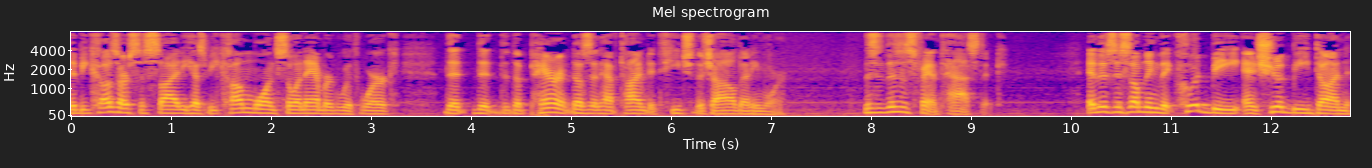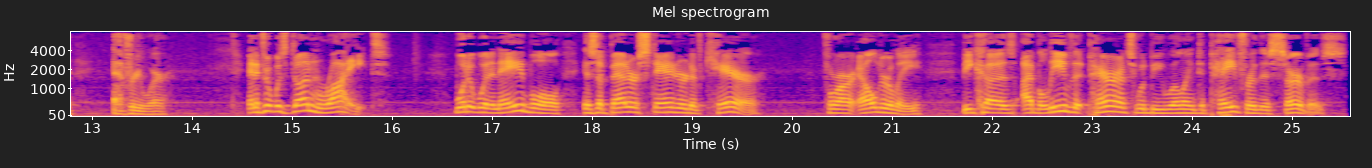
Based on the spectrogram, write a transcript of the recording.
that because our society has become one so enamored with work that, that, that the parent doesn't have time to teach the child anymore. This is, this is fantastic. And this is something that could be and should be done everywhere. And if it was done right, what it would enable is a better standard of care for our elderly because I believe that parents would be willing to pay for this service,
